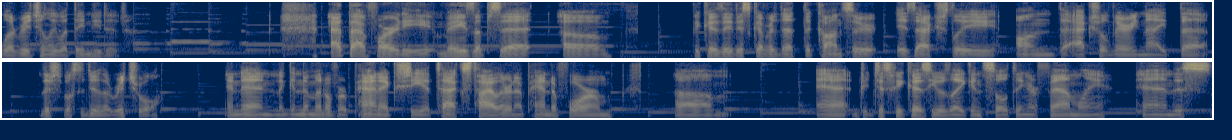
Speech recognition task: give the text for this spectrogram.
originally what they needed. At that party, May's upset um, because they discovered that the concert is actually on the actual very night that they're supposed to do the ritual. And then, like in the middle of her panic, she attacks Tyler in a panda form, um, and just because he was like insulting her family. And this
